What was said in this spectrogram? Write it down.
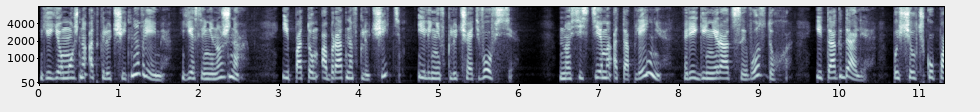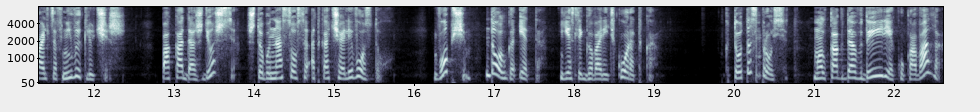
Ее можно отключить на время, если не нужна, и потом обратно включить или не включать вовсе. Но системы отопления, регенерации воздуха и так далее по щелчку пальцев не выключишь. Пока дождешься, чтобы насосы откачали воздух. В общем, долго это, если говорить коротко. Кто-то спросит, мол, когда в Дейре куковала,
